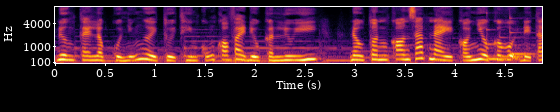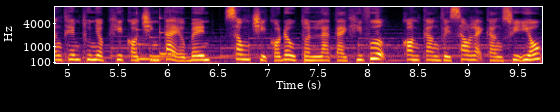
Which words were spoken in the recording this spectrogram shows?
Đường tài lộc của những người tuổi thìn cũng có vài điều cần lưu ý. Đầu tuần con giáp này có nhiều cơ hội để tăng thêm thu nhập khi có chính tài ở bên, song chỉ có đầu tuần là tài khí vượng, còn càng về sau lại càng suy yếu.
